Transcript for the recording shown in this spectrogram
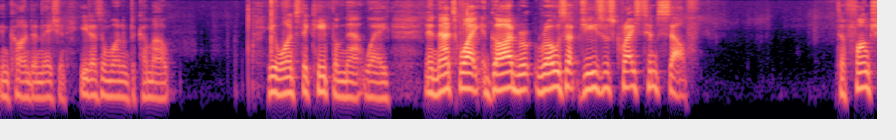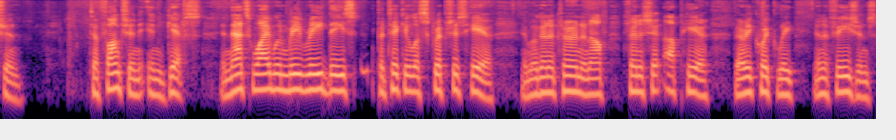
and condemnation. He doesn't want them to come out. He wants to keep them that way. And that's why God rose up Jesus Christ himself to function to function in gifts. And that's why when we read these particular scriptures here, and we're going to turn and I'll finish it up here very quickly in Ephesians,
